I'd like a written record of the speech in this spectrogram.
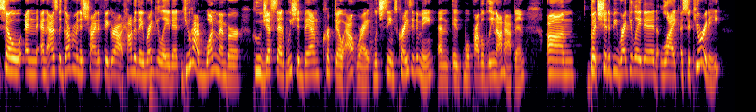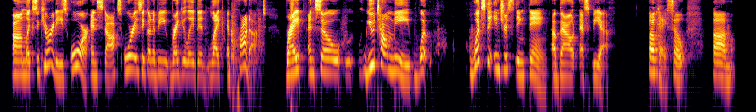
so and and as the government is trying to figure out how do they regulate it you had one member who just said we should ban crypto outright which seems crazy to me and it will probably not happen. Um but should it be regulated like a security um like securities or and stocks or is it going to be regulated like a product right? And so you tell me what what's the interesting thing about SBF okay so um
